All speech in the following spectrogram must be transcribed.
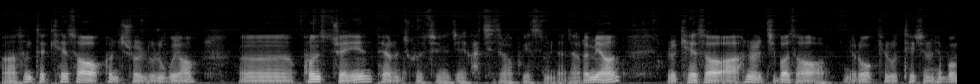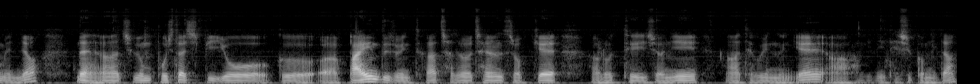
어, 선택해서 컨트롤 누르고요. 어, 컨스트레인 페어런트 컨스트레인 이제 같이 들어가 보겠습니다. 자 그러면 이렇게 해서 아, 하나를 집어서 이렇게 로테이션을 해보면요. 네, 아, 지금 보시다시피 요그 어, 바인드 조인트가 자, 자연스럽게 아, 로테이션이 아, 되고 있는 게 아, 확인이 되실 겁니다.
